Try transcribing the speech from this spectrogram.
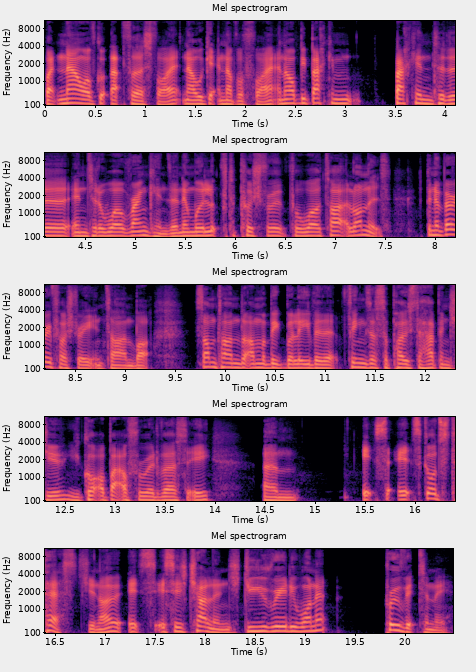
but now I've got that first fight. Now we'll get another fight, and I'll be back in back into the into the world rankings, and then we'll look to push for for world title honours. It's been a very frustrating time, but sometimes I'm a big believer that things are supposed to happen to you. You've got to battle through adversity. Um, it's it's God's test, you know. It's it's His challenge. Do you really want it? Prove it to me.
